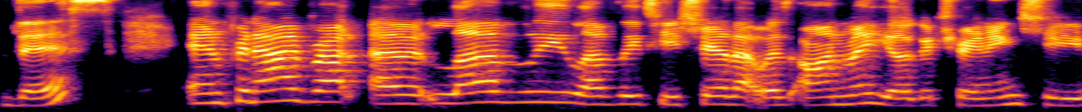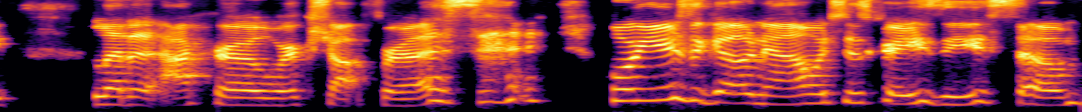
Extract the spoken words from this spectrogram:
this. And for now, I brought a lovely, lovely teacher that was on my yoga training. She led an acro workshop for us four years ago now, which is crazy. So,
